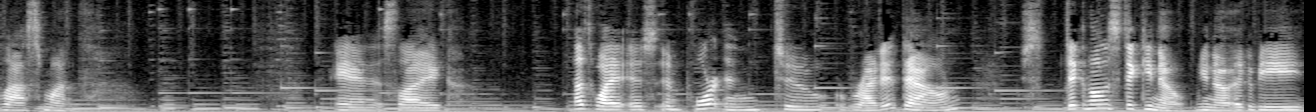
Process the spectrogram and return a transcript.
last month? And it's like, that's why it's important to write it down, stick it on a sticky note. You know, it could be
